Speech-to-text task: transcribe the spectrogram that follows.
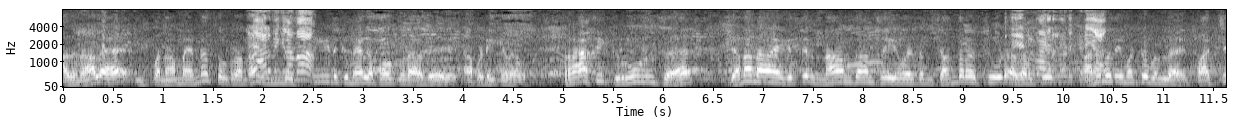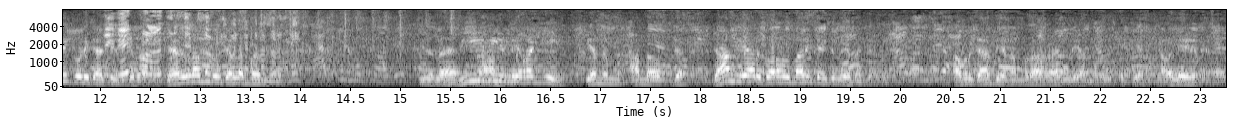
அதனால இப்ப நம்ம என்ன சொல்றோம்னா இந்த? ஸ்பீடுக்கு மேல போக கூடாது அப்படிங்கிற டிராபிக் ரூல்ஸ் ஜனநாயகத்தில் நாம் தான் செய்ய வேண்டும் சந்திரசூடு அதற்கு. அனுமதி மட்டும் இல்ல பச்சை கொடி காட்டி இருக்கிறார் வேட்பாளருக்கு ஒரு sense கிளம்பு கிளம்பு இதுல வீதியில் இறங்கி என்னும் அந்த காந்தியார் குரல் மாதிரி கேட்குது எனக்கு. அவர் காந்தியை நம்புறாரா இல்லையாங்கிறத பத்தி எனக்கு கவலையே கிடையாது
